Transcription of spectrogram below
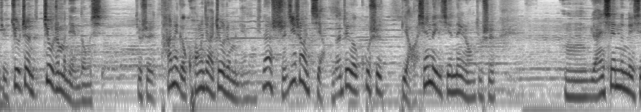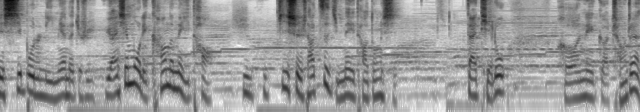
就就这就这么点东西，就是他那个框架就这么点东西。但实际上讲的这个故事表现的一些内容就是。嗯，原先的那些西部里面的就是原先莫里康的那一套，嗯，即使他自己那一套东西，在铁路和那个城镇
